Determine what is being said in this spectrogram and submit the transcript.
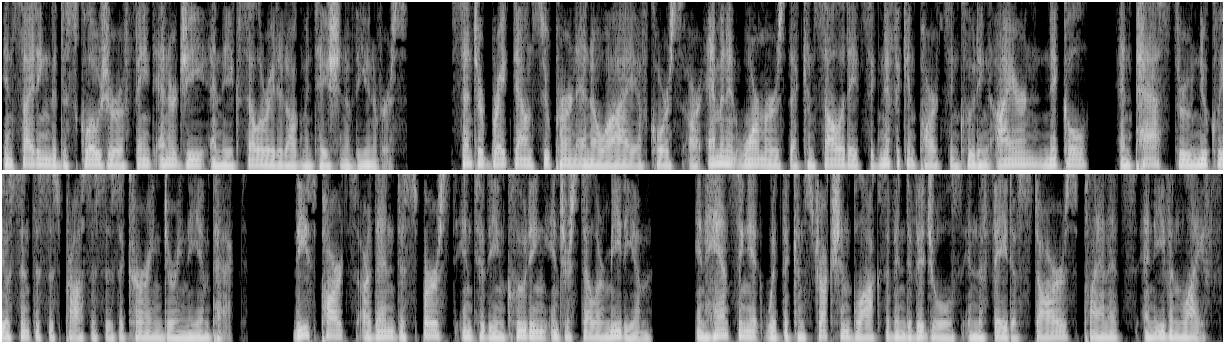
inciting the disclosure of faint energy and the accelerated augmentation of the universe. Center breakdown SuperNOI, of course, are eminent warmers that consolidate significant parts including iron, nickel, and pass through nucleosynthesis processes occurring during the impact. These parts are then dispersed into the including interstellar medium, enhancing it with the construction blocks of individuals in the fate of stars, planets, and even life.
